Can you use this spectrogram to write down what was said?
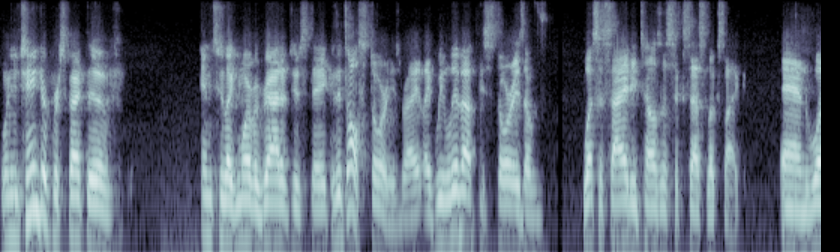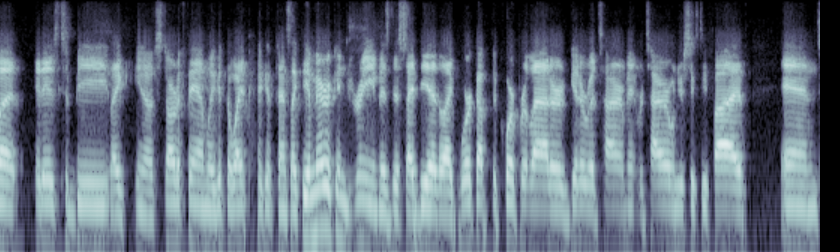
when you change your perspective into like more of a gratitude state because it's all stories, right? Like we live out these stories of what society tells us success looks like and what it is to be like you know start a family get the white picket fence. Like the american dream is this idea to like work up the corporate ladder get a retirement retire when you're 65 and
